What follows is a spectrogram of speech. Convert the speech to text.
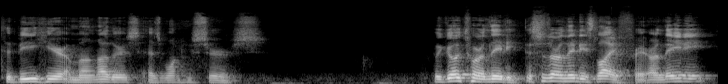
to be here among others as one who serves we go to Our Lady. This is Our Lady's life, right? Our Lady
